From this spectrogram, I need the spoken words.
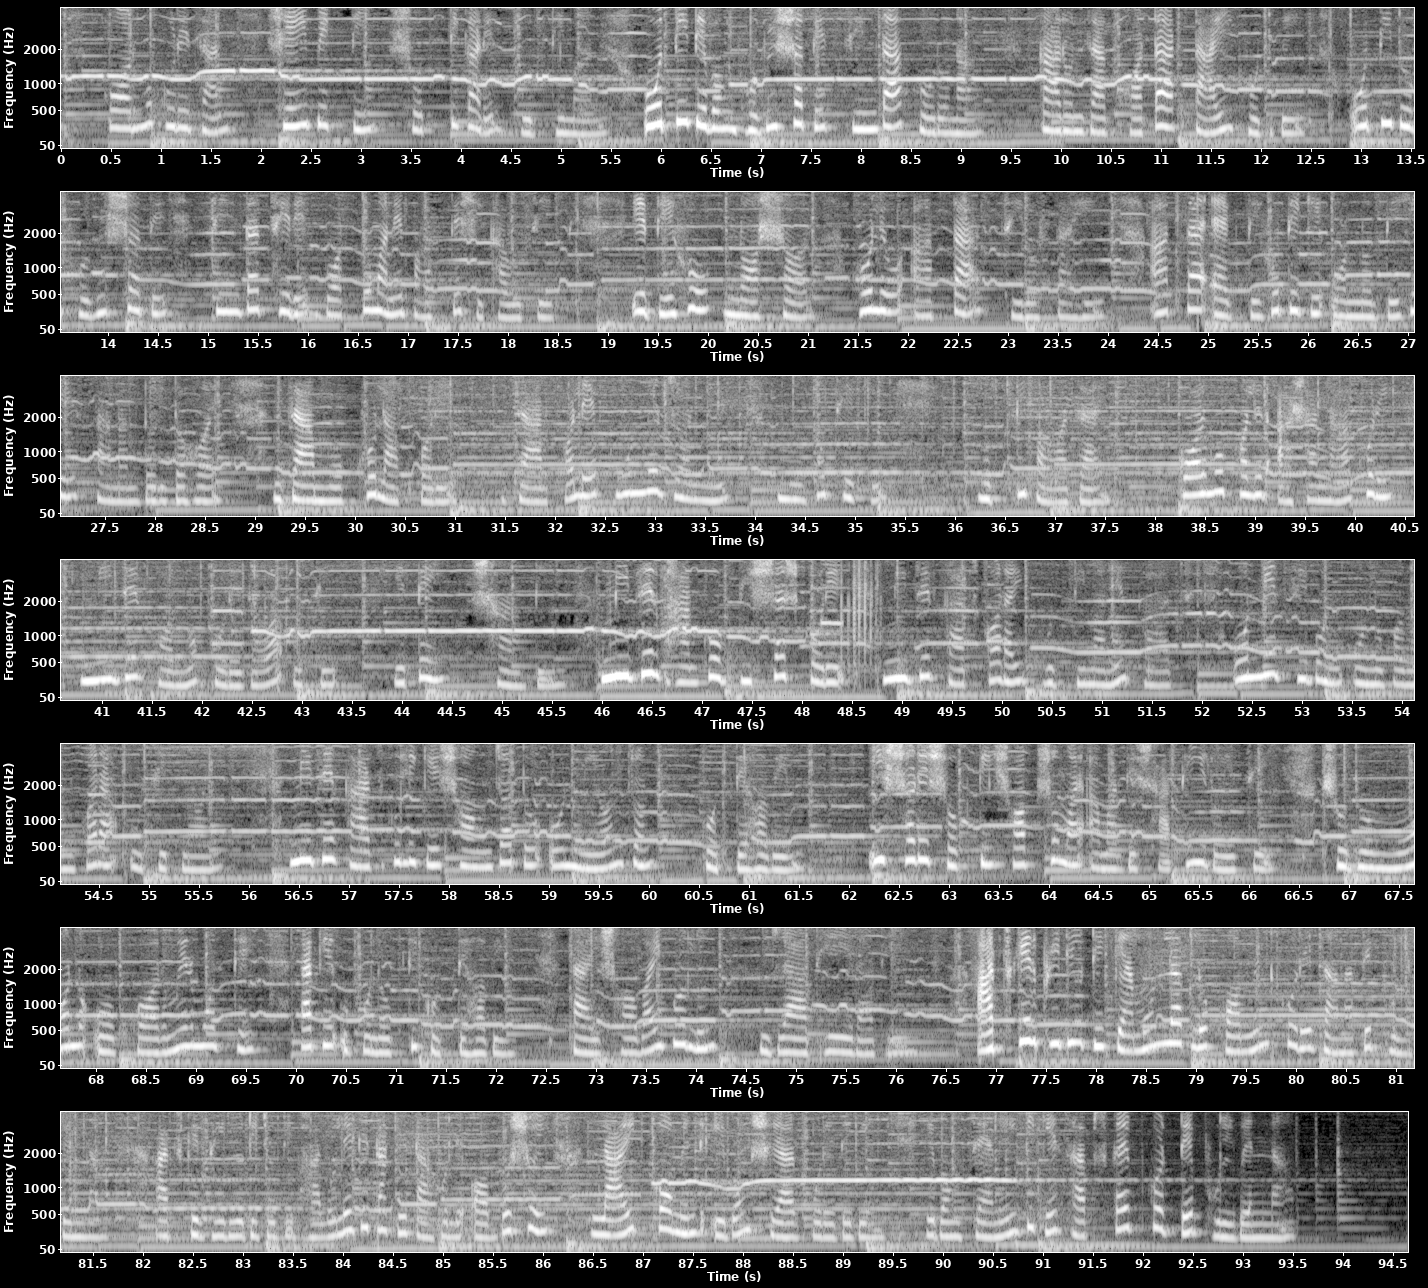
কর্ম করে যান, সেই ব্যক্তি সত্যিকারের বুদ্ধিমান। অতীত এবং ভবিষ্যতের চিন্তা করো না, কারণ যা ঘটার তাই ঘটবে। অতীত ও ভবিষ্যতে চিন্তা ছেড়ে বর্তমানে বাঁচতে শেখা উচিত। এ দেহ নশ্বর হলেও আত্মা চিরস্থায়ী। আত্মা এক দেহ থেকে অন্য দেহে স্থানান্তরিত হয়, যা মোক্ষ লাভ করে, যার ফলে পুনর্জন্মের মোহ থেকে মুক্তি পাওয়া যায়। কর্মফলের আশা না করে নিজের কর্ম করে যাওয়া উচিত। এতেই শান্তি। নিজের ভাগ্য বিশ্বাস করে নিজের কাজ করাই বুদ্ধিমানের কাজ। অন্যের জীবন অনুকরণ করা উচিত নয়। নিজের কাজগুলিকে সংযত ও নিয়ন্ত্রণ করতে হবে। ঈশ্বরের শক্তি সবসময় আমাদের সাথেই রয়েছে। শুধু মন ও কর্মের মধ্যে তাকে উপলব্ধি করতে হবে। তাই সবাই বলুন, রাধে রাধে। আজকের ভিডিওটি কেমন লাগল কমেন্ট করে জানাতে ভুলবেন না। আজকের ভিডিওটি যদি ভালো লেগে থাকে তাহলে অবশ্যই লাইক, কমেন্ট এবং শেয়ার করে দেবেন এবং চ্যানেলটিকে সাবস্ক্রাইব করতে ভুলবেন না।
